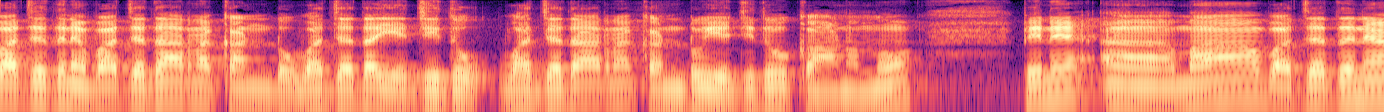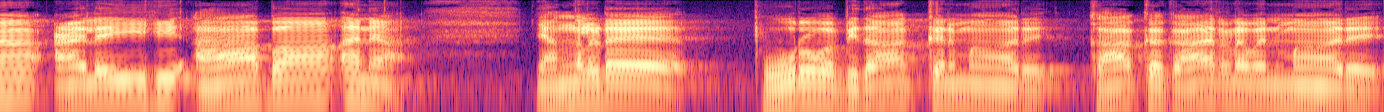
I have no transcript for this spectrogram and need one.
വജദിനെ വജദാറിനെ കണ്ടു വജദ യജിതു വജദാറിനെ കണ്ടു യജിതു കാണുന്നു. പിന്നെ മാ വജദന അലൈഹി ആബാ അന ഞങ്ങളുടെ പൂർവ പിതാക്കന്മാർ കാക്ക കാരണവന്മാർ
